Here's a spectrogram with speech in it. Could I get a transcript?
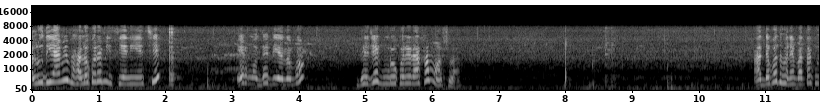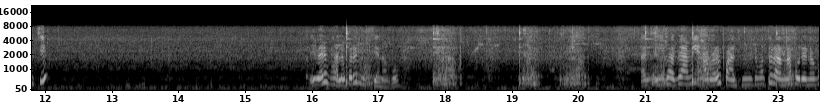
আলু দিয়ে আমি ভালো করে মিশিয়ে নিয়েছি। এর মধ্যে দিয়ে দেবো ভেজে গুঁড়ো করে রাখা মশলা। আর দেবো ধনে পাতা কুচি। এবারে ভালো করে মিশিয়ে নেব। আর এইভাবে আমি আবারও পাঁচ মিনিট মতো রান্না করে নেব,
